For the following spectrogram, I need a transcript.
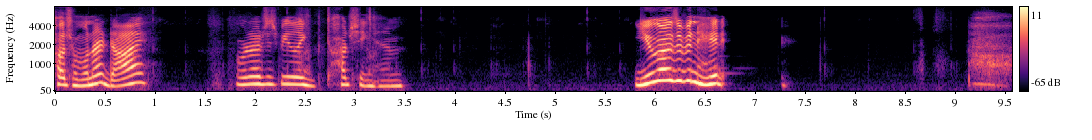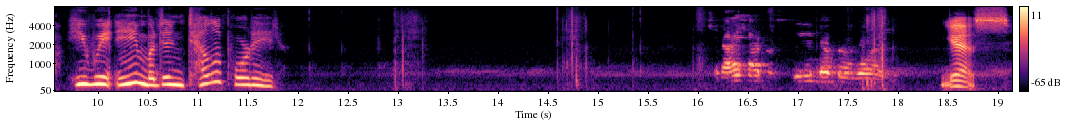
touch him? Would I die? Or would I just be, like, touching him? You guys have been hit- He went in, but then teleported. Can I have a number one? Yes.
